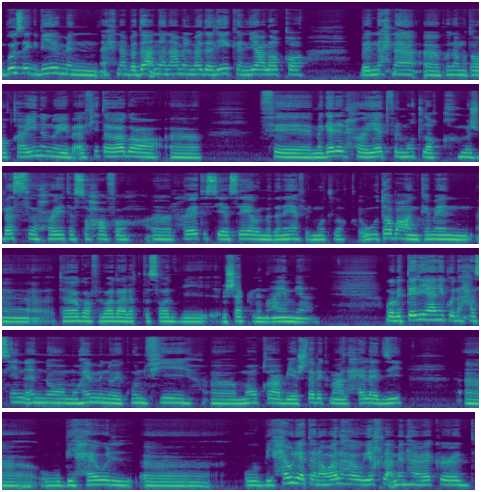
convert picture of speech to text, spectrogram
جزء كبير من إحنا بدأنا نعمل مدى ليه كان ليه علاقة بإن إحنا آه، كنا متوقعين إنه يبقى في تراجع آه، في مجال الحريات في المطلق مش بس حرية الصحافة آه، الحريات السياسية والمدنية في المطلق. وطبعا كمان تراجع في الوضع الاقتصادي بشكل عام يعني. وبالتالي يعني كنا حاسين إنه مهم إنه يكون في موقع بيشتبك مع الحالة دي وبيحاول وبيحاول يتناولها ويخلق منها ريكورد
